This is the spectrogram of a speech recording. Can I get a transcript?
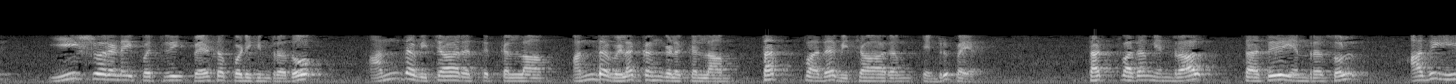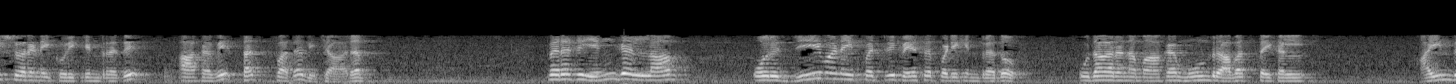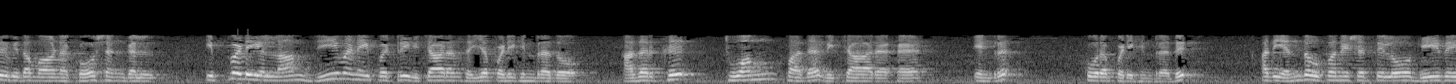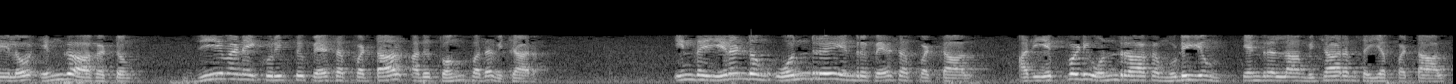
ஈஸ்வரனை பற்றி பேசப்படுகின்றதோ அந்த விசாரத்திற்கெல்லாம் அந்த விளக்கங்களுக்கெல்லாம் தத்பத விசாரம் என்று பெயர். தத்பதம் என்றால் தது என்ற சொல் அது ஈஸ்வரனை குறிக்கின்றது. ஆகவே தத்பத விசாரம். பிறகு எங்கெல்லாம் ஒரு ஜீவனை பற்றி பேசப்படுகின்றதோ உதாரணமாக மூன்று அவஸ்தைகள் ஐந்து விதமான கோஷங்கள் இப்படியெல்லாம் ஜீவனை பற்றி விசாரம் செய்யப்படுகின்றதோ அதற்கு துவம் பத விசாரக என்று கூறப்படுகின்றது. அது எந்த உபனிஷத்திலோ கீதையிலோ எங்கு ஆகட்டும் ஜீவனை குறித்து பேசப்பட்டால் அது தொம்பத விசாரம். இந்த இரண்டும் ஒன்று என்று பேசப்பட்டால் அது எப்படி ஒன்றாக முடியும் என்றெல்லாம் விசாரம் செய்யப்பட்டால்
